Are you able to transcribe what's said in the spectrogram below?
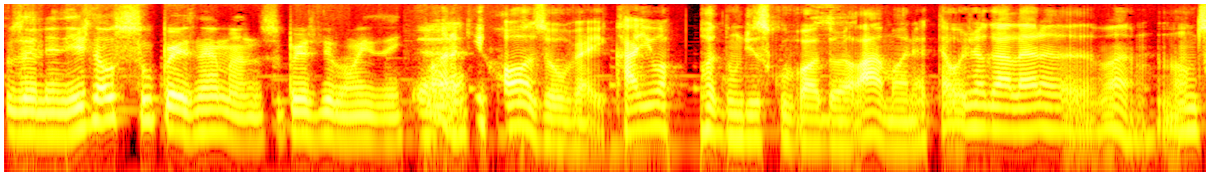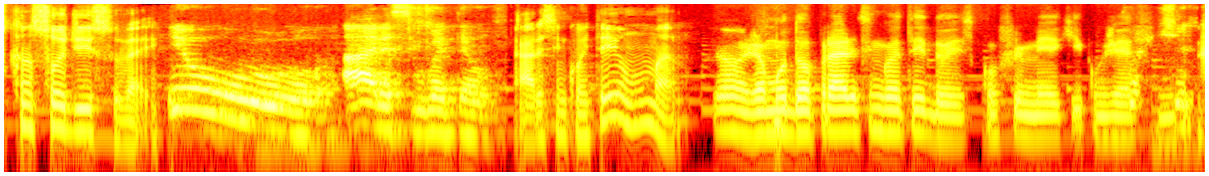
Os alienígenas ou os supers, né, mano? Super vilões aí. É. Mano, que Roswell, velho. Caiu a porra de um disco voador lá, mano. Até hoje a galera, mano, não descansou disso, velho. E o Área 51? Área 51, mano. Não, já mudou pra Área 52. Confirmei aqui com o Jefinho.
